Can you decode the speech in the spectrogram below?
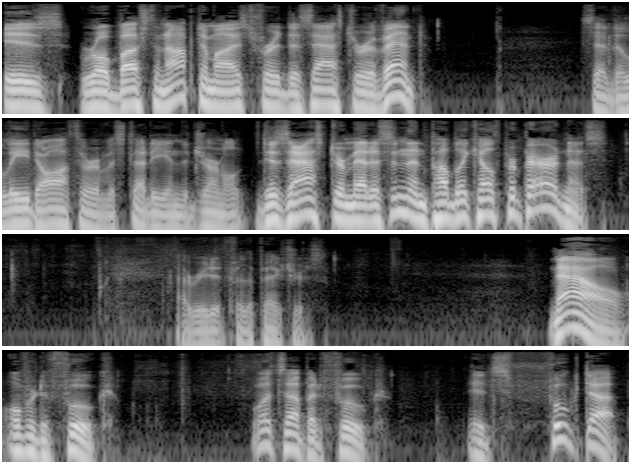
is robust and optimized for a disaster event, said the lead author of a study in the journal Disaster Medicine and Public Health Preparedness. I read it for the pictures. Now, over to Fook. What's up at Fook? It's fooked up.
